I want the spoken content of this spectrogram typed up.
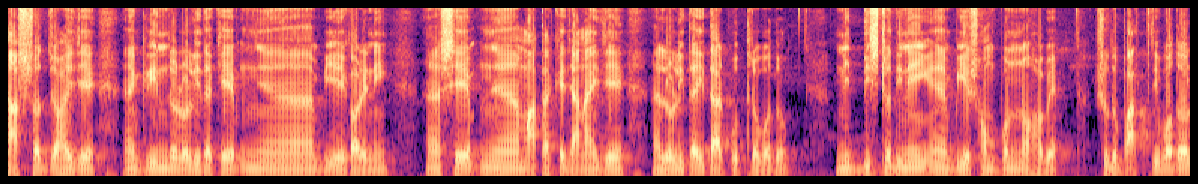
আশ্চর্য হয় যে আহ, গৃন্দ্র ললিতাকে বিয়ে করেনি। সে মাতাকে জানায় যে ললিতাই তার পুত্রবধূ। নির্দিষ্ট দিনেই বিয়ে সম্পন্ন হবে। শুধু পাত্রী বদল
